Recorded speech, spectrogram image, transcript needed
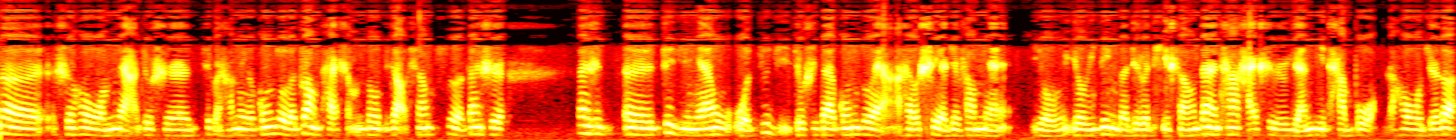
的时候，我们俩就是基本上那个工作的状态什么都比较相似，但是。但是呃这几年我自己就是在工作呀，还有事业这方面有有一定的这个提升，但是他还是原地踏步。然后我觉得，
